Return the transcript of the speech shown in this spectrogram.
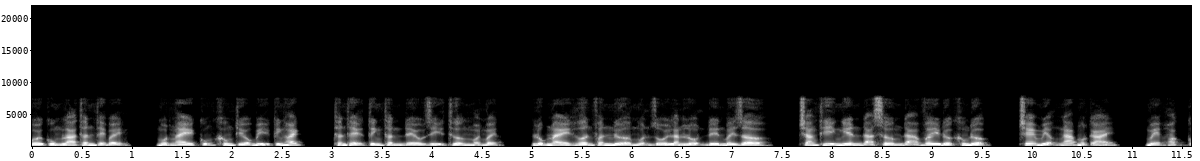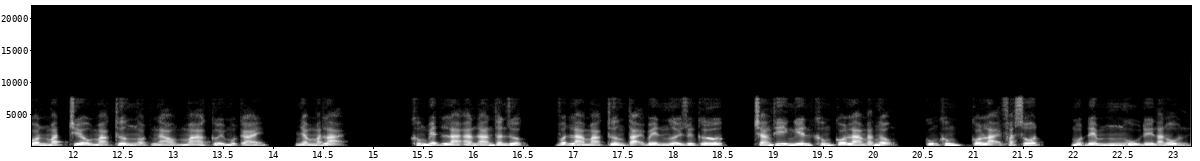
Cuối cùng là thân thể bệnh, một ngày cũng không thiếu bị kinh hách, thân thể tinh thần đều dị thường mỏi mệt, lúc này hơn phân nửa muộn rồi lăn lộn đến bây giờ, trang thi nghiên đã sớm đã vây được không được, che miệng ngáp một cái, mê hoặc con mắt chiều mạc thương ngọt ngào mà cười một cái, nhắm mắt lại. Không biết là an an thần dược, vẫn là mạc thương tại bên người duyên cớ, trang thi nghiên không có làm ác mộng, cũng không có lại phát sốt, một đêm ngủ đến an ổn,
